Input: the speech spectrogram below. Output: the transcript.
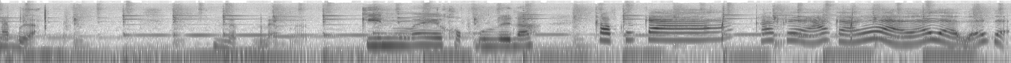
น่าเบื่อแบบแบบแบบกินไม่ขอบคุณเลยนะขอบคุณค่ะขอบคุณค่ะขอบคุณค่ะแล้วแล้วแล้ว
